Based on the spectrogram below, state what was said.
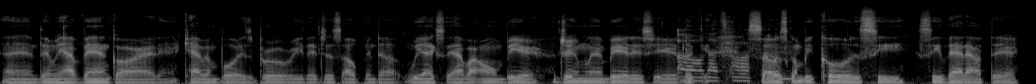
And then we have Vanguard and Cabin Boys Brewery that just opened up. We actually have our own beer, Dreamland beer this year. Oh, Look, that's awesome. So it's gonna be cool to see see that out there.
